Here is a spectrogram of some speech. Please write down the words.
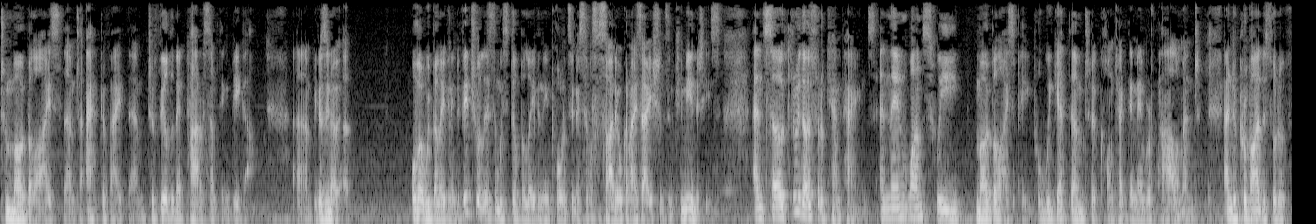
to mobilize them, to activate them, to feel that they're part of something bigger. Um, because, you know, although we believe in individualism, we still believe in the importance of civil society organizations and communities. And so through those sort of campaigns, and then once we mobilize people, we get them to contact their member of parliament and to provide the sort of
